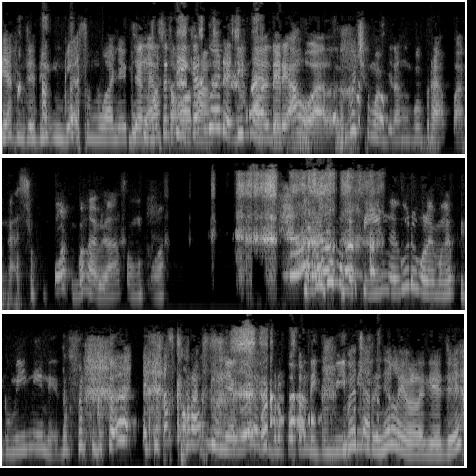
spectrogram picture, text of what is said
yang jadi enggak semuanya itu jangan sedih kan gue ada denial dari awal. Gue cuma bilang beberapa nggak semua. Gue nggak bilang semua. Karena gue mengerti Inga gue udah mulai mengerti Gemini nih temen gue kita sekarang dunia gue lagi berputar di Gemini. Gue carinya Leo lagi aja ya.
